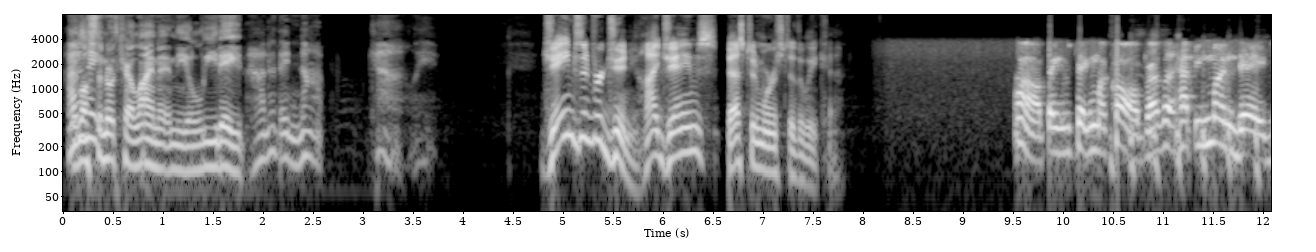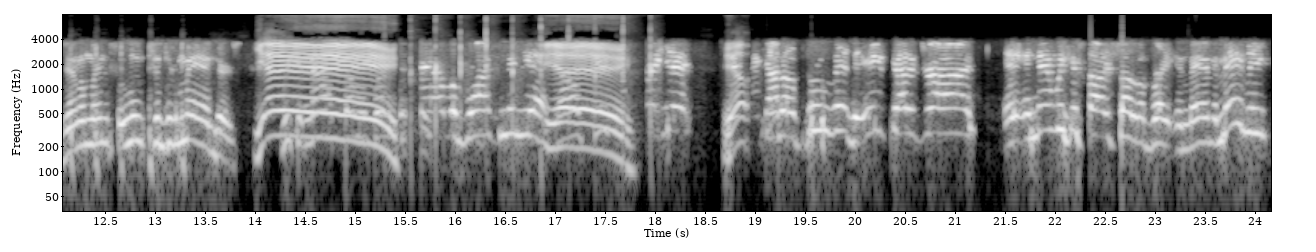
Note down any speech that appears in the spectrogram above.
How they lost they- to North Carolina in the Elite Eight. How did they not? Golly. James in Virginia. Hi, James. Best and worst of the weekend. Oh, thank you for taking my call, brother. Happy Monday, gentlemen. Salute to the Commanders. Yay! We cannot celebrate the sale of Washington yet. Yay! No, it's not yet. Yep. They got to approve it. The East got to drive. And, and then we can start celebrating, man. And maybe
